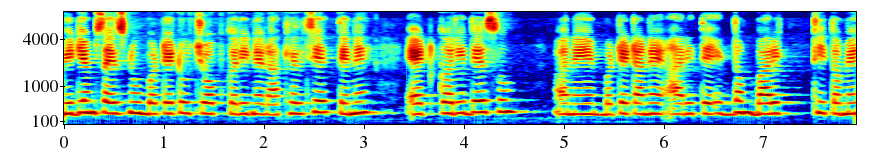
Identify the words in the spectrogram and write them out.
મીડિયમ સાઇઝનું બટેટું ચોપ કરીને રાખેલ છે તેને એડ કરી દેશું અને બટેટાને આ રીતે એકદમ બારીકથી તમે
